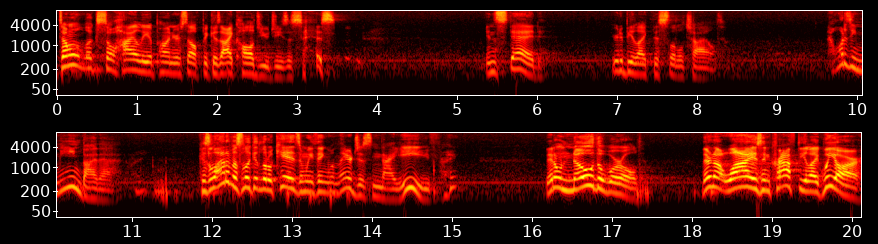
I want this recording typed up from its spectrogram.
Don't look so highly upon yourself because I called you, Jesus says. Instead, you're to be like this little child. Now, what does he mean by that? Because a lot of us look at little kids and we think, well, they're just naive, right? They don't know the world. They're not wise and crafty like we are.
